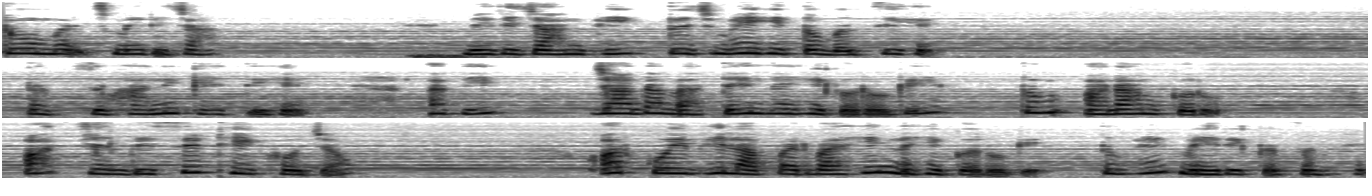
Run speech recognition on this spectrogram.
too much मेरी जान। मेरी जान भी तुझ में ही तो बसी है। तब सुहानी कहती है, अभी ज़्यादा बातें नहीं करोगे, तुम आराम करो और जल्दी से ठीक हो जाओ। और कोई भी लापरवाही नहीं करोगे, तुम्हें मेरी कसम है।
